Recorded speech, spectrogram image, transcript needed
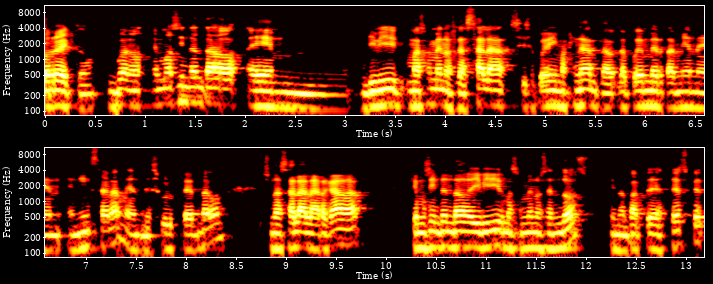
Correcto. Bueno, hemos intentado em, dividir más o menos la sala, si se puede imaginar, la, pueden ver también en, Instagram, en The Surf Pentagon. Es una sala alargada que hemos intentado dividir más o menos en dos, en la parte de césped,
